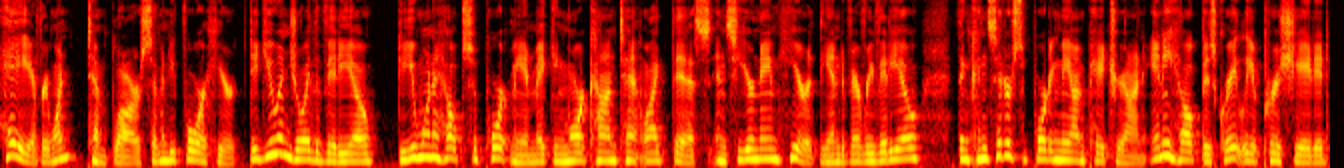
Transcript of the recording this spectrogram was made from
Hey everyone, Templar74 here. Did you enjoy the video? Do you want to help support me in making more content like this and see your name here at the end of every video? Then consider supporting me on Patreon. Any help is greatly appreciated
